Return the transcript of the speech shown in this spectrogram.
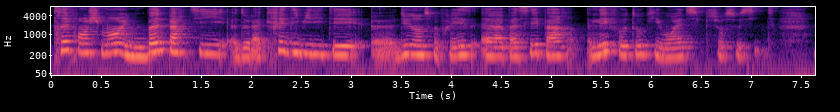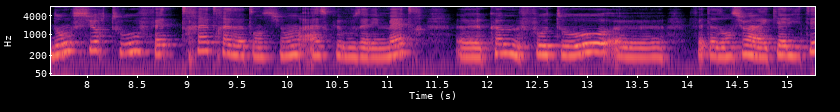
très franchement, une bonne partie de la crédibilité euh, d'une entreprise, elle va passer par les photos qui vont être sur ce site. Donc surtout, faites très très attention à ce que vous allez mettre euh, comme photos. Euh, faites attention à la qualité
